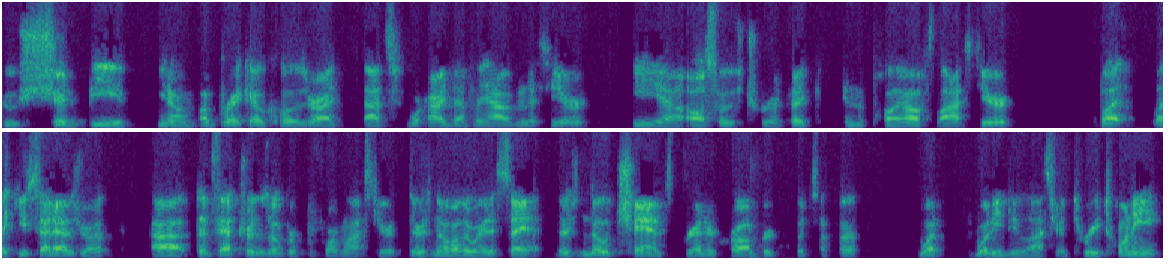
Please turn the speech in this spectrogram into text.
who should be, you know, a breakout closer. I, that's where I definitely have him this year. He uh, also was terrific in the playoffs last year. But like you said, Ezra, uh, the veterans overperformed last year. There's no other way to say it. There's no chance Brandon Crawford puts up a what what did he do last year? 320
